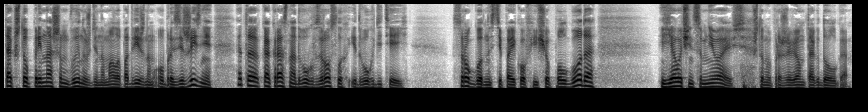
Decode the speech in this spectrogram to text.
так что при нашем вынужденно малоподвижном образе жизни это как раз на двух взрослых и двух детей. Срок годности пайков еще полгода, и я очень сомневаюсь, что мы проживем так долго.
